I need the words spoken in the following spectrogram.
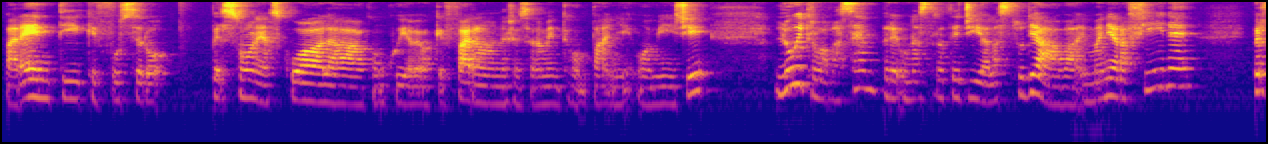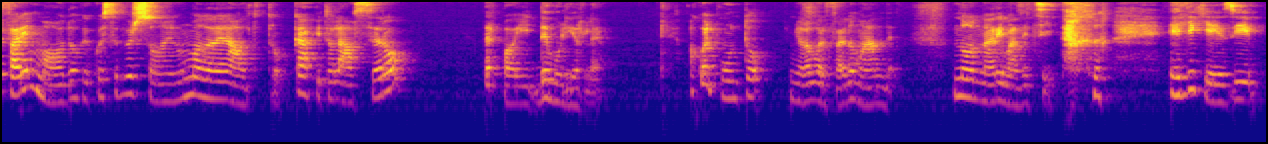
parenti, che fossero persone a scuola con cui aveva a che fare, non necessariamente compagni o amici. Lui trovava sempre una strategia, la studiava in maniera fine per fare in modo che queste persone in un modo o nell'altro capitolassero per poi demolirle. A quel punto il mio lavoro è fare domande, non rimasi zitta e gli chiesi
